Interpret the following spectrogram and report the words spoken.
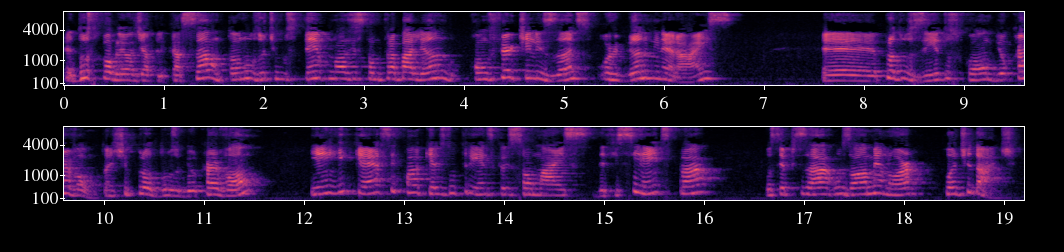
é, dos problemas de aplicação, então, nos últimos tempos, nós estamos trabalhando com fertilizantes organominerais, é, produzidos com biocarvão. Então, a gente produz o biocarvão e enriquece com aqueles nutrientes que eles são mais deficientes para você precisar usar uma menor quantidade.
